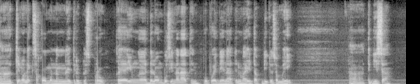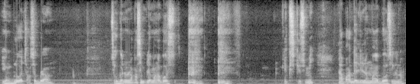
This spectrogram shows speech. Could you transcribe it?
uh, kinonect sa common ng 3 Plus Pro. Kaya yung ah, dalawang busina natin, po pwede natin maitap dito sa may ah, tigisa, yung blue at sa brown. So, ganun lang kasimple mga boss. Excuse me. Napakadali lang mga bossing, ano.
